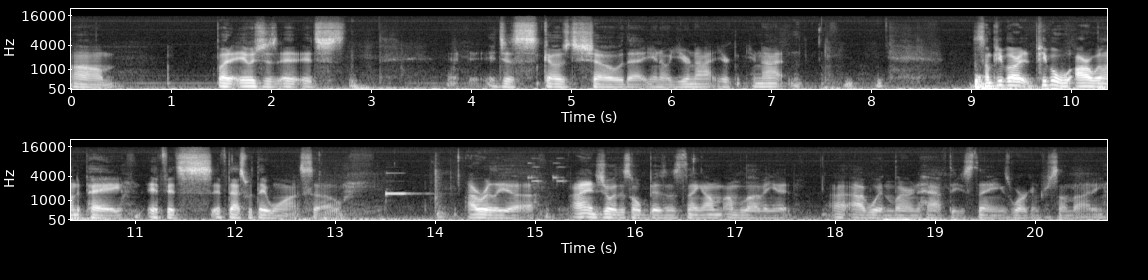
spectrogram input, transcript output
um, but it was just it, it's, it just goes to show that you know you're not you're you're not. Some people are people are willing to pay if it's if that's what they want. So, I really uh I enjoy this whole business thing. I'm I'm loving it. I, I wouldn't learn half these things working for somebody.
